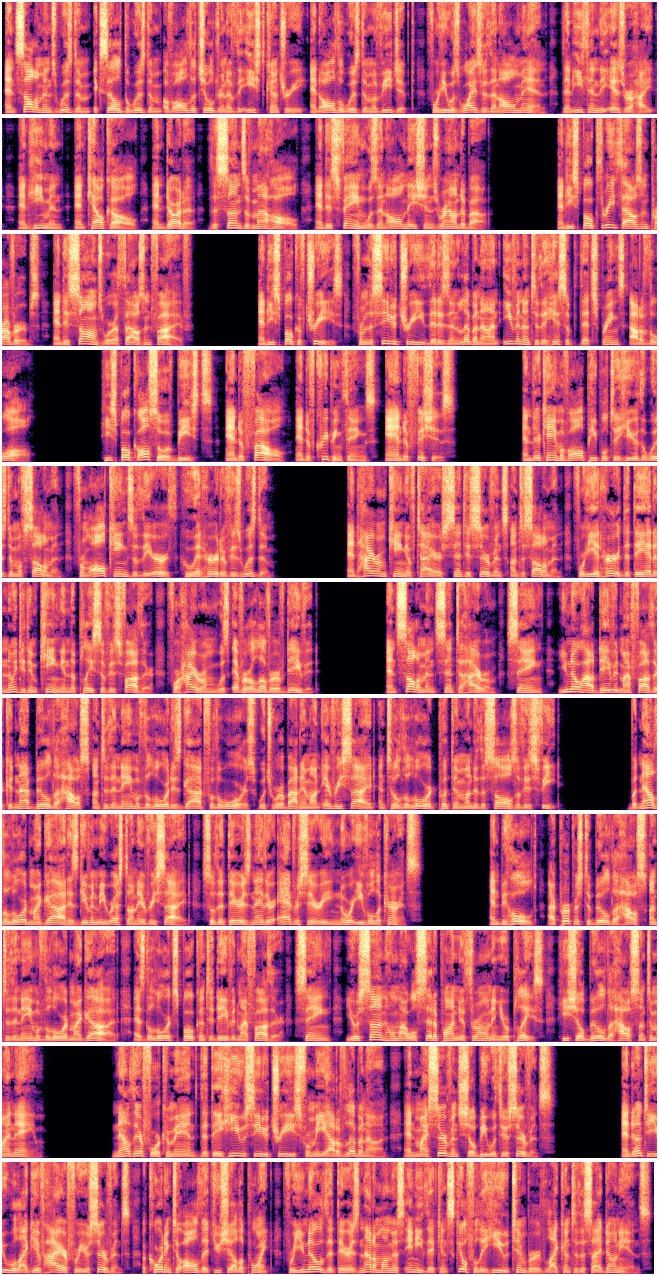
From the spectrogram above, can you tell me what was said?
And Solomon's wisdom excelled the wisdom of all the children of the east country and all the wisdom of Egypt, for he was wiser than all men, than Ethan the Ezrahite, and Heman, and Calcol, and Darda, the sons of Mahol, and his fame was in all nations round about. And he spoke three thousand proverbs, and his songs were a thousand five. And he spoke of trees, from the cedar tree that is in Lebanon even unto the hyssop that springs out of the wall. He spoke also of beasts, and of fowl, and of creeping things, and of fishes. And there came of all people to hear the wisdom of Solomon, from all kings of the earth who had heard of his wisdom. And Hiram king of Tyre sent his servants unto Solomon, for he had heard that they had anointed him king in the place of his father, for Hiram was ever a lover of David. And Solomon sent to Hiram, saying, You know how David my father could not build a house unto the name of the Lord his God for the wars which were about him on every side until the Lord put them under the soles of his feet. But now the Lord my God has given me rest on every side, so that there is neither adversary nor evil occurrence. And behold, I purpose to build a house unto the name of the Lord my God, as the Lord spoke unto David my father, saying, Your son whom I will set upon your throne in your place, he shall build a house unto my name. Now therefore command that they hew cedar trees for me out of Lebanon, and my servants shall be with your servants. And unto you will I give hire for your servants, according to all that you shall appoint, for you know that there is not among us any that can skilfully hew timber like unto the Sidonians.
